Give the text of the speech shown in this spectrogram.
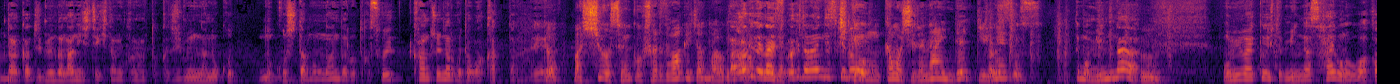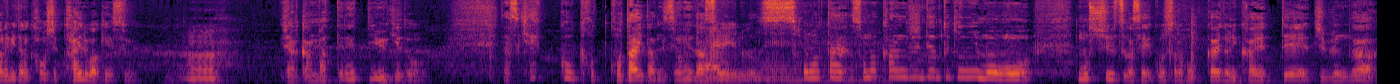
うん、なんか自分が何してきたのかなとか自分が残残したものなんだろうとかそういう感情になることは分かったんで、まあ、死を宣告されたわけじゃないわけでわけじゃないです。わけじゃないんですけど危険かもしれないんでっていうね。でもみんな、うん、お見舞い来る人みんな最後のお別れみたいな顔して帰るわけですよ、うんじゃあ頑張ってねって言うけど結構答えたんですよね。だからそそのたその感じの時にもうもし手術が成功したら北海道に帰って自分が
